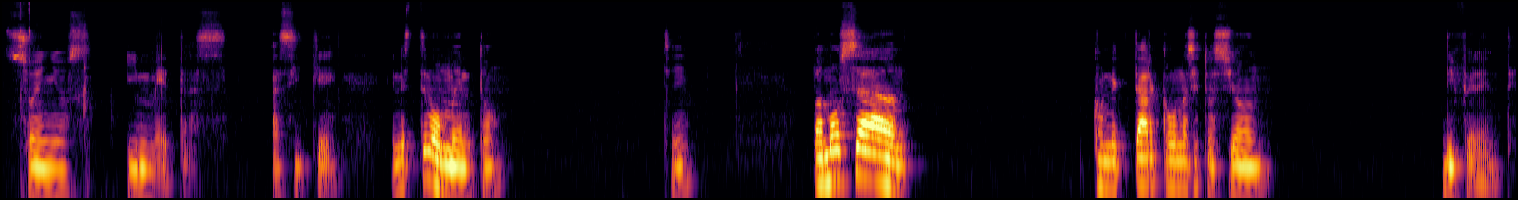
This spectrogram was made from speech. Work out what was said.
sueños y metas. Así que en este momento, ¿sí? Vamos a conectar con una situación diferente.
